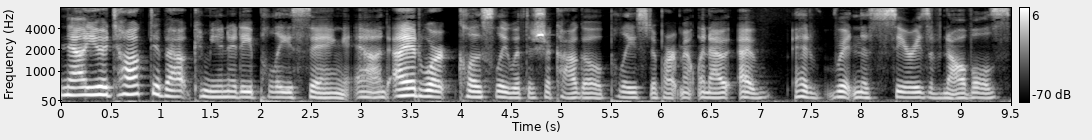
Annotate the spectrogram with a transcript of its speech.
Now, you had talked about community policing, and I had worked closely with the Chicago Police Department when I, I had written this series of novels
